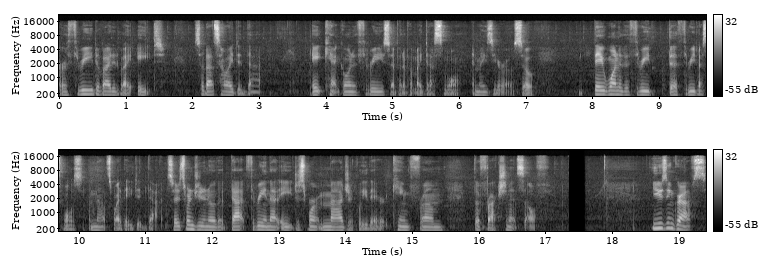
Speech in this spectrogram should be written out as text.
or 3 divided by 8. So that's how I did that. 8 can't go into 3, so I'm going to put my decimal and my 0. So they wanted the three the three decimals, and that's why they did that. So I just wanted you to know that that 3 and that 8 just weren't magically there. It came from the fraction itself. Using graphs.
